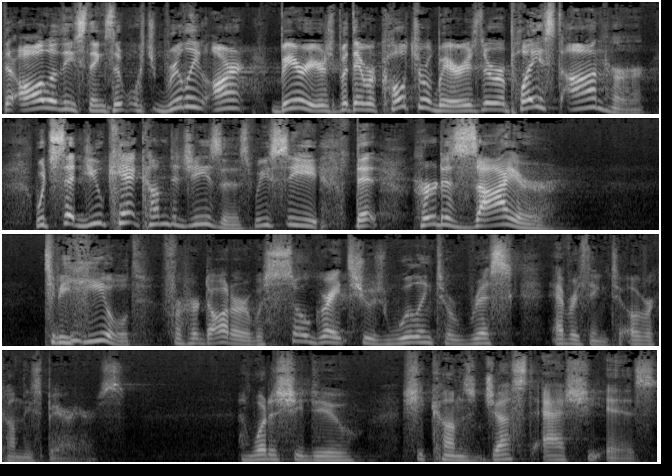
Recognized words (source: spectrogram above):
that all of these things that which really aren't barriers, but they were cultural barriers that were placed on her, which said you can't come to Jesus. We see that her desire to be healed for her daughter was so great she was willing to risk everything to overcome these barriers. And what does she do? She comes just as she is,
